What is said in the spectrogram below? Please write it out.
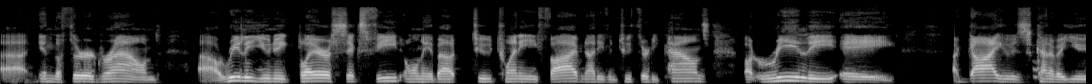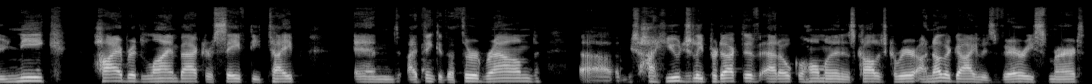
uh, mm-hmm. in the third round. Uh, really unique player, six feet, only about 225, not even 230 pounds, but really a, a guy who's kind of a unique hybrid linebacker safety type. And I think at the third round, uh, hugely productive at Oklahoma in his college career. Another guy who's very smart.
